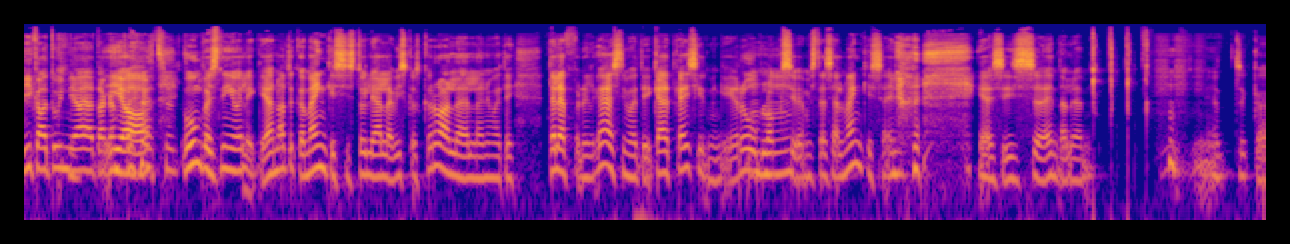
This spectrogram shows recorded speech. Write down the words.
iga tunni aja tagant. jaa, umbes nii oligi jah, natuke mängis, siis tuli jälle, viskas kõrvale jälle niimoodi telefonil käes niimoodi, käed käisid mingi Robloksi mm -hmm. või mis ta seal mängis onju. ja siis endale nii et sihuke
